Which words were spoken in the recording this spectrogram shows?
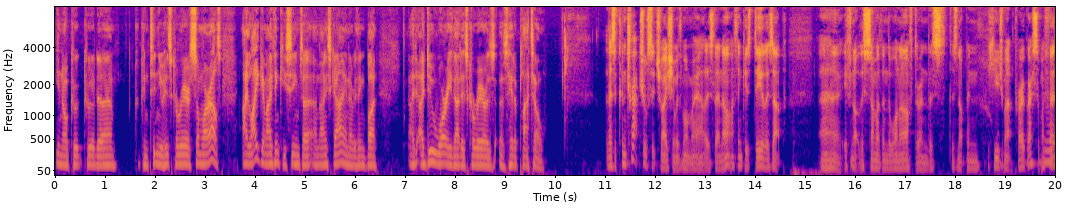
you know, could could uh, could continue his career somewhere else. I like him. I think he seems a, a nice guy and everything, but I, I do worry that his career has, has hit a plateau. There's a contractual situation with Monreal, is there not? I think his deal is up uh, if not this summer, then the one after, and there's there's not been a huge amount of progress. Am I fair?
